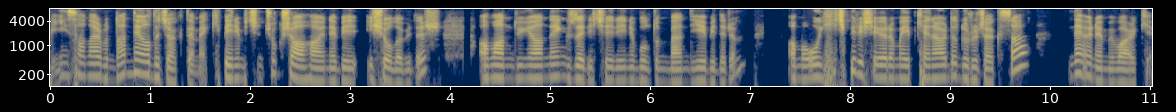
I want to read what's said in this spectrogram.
insanlar bundan ne alacak demek. Benim için çok şahane bir iş olabilir. Aman dünyanın en güzel içeriğini buldum ben diyebilirim. Ama o hiçbir işe yaramayıp kenarda duracaksa ne önemi var ki?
